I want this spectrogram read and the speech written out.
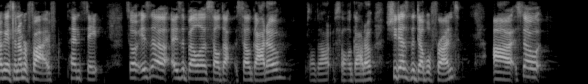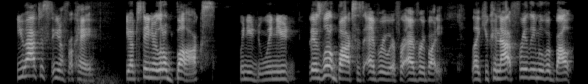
Okay, so number five, Penn State. So Isa, Isabella Salgado, Salgado, she does the double front. Uh, so you have to, you know, okay, you have to stay in your little box when you when you there's little boxes everywhere for everybody. Like you cannot freely move about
